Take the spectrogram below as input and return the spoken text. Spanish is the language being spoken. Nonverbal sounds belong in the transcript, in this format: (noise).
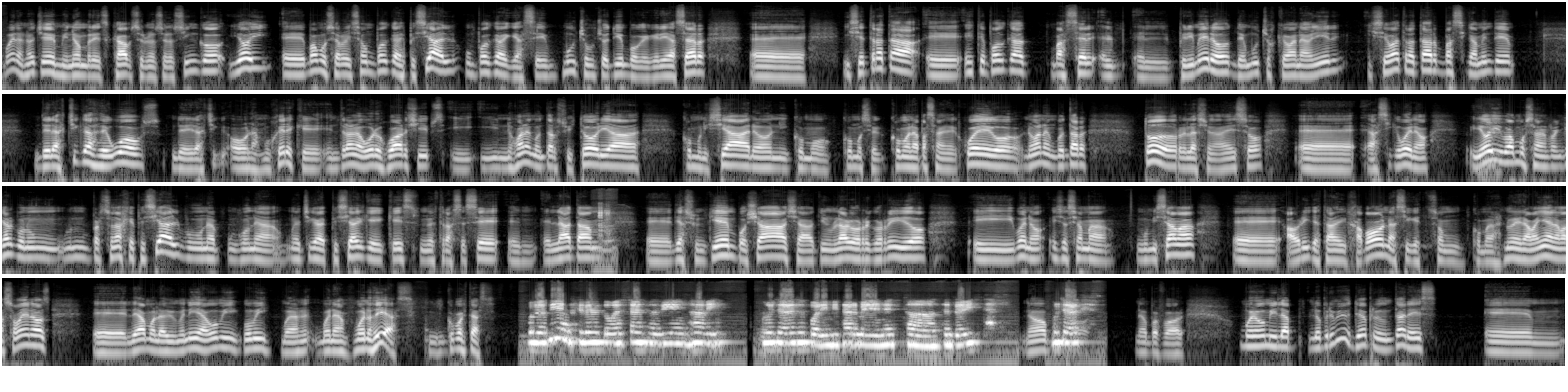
Buenas noches, mi nombre es Caps105 y hoy eh, vamos a realizar un podcast especial, un podcast que hace mucho, mucho tiempo que quería hacer. eh, y se trata, eh, este podcast va a ser el, el primero de muchos que van a venir y se va a tratar básicamente de las chicas de WoWs, de las chicas, o las mujeres que entraron a World of Warships y, y nos van a contar su historia, cómo iniciaron y cómo, cómo, se, cómo la pasan en el juego. Nos van a contar todo relacionado a eso. eh, así que bueno, y hoy vamos a arrancar con un, personaje especial, una, una, chica especial que, es nuestra CC en, LATAM eh, de hace un tiempo ya, ya tiene un largo recorrido. Y bueno, ella se llama Gumisama. eh, ahorita está en Japón, así que son como las 9 de la mañana más o menos. Le damos la bienvenida a Gumi. Gumi, buenas, buenas, buenos días. ¿Cómo estás? Buenos días, ¿cómo estás? Bien, Javi. Muchas gracias por invitarme en estas entrevistas. No, por Muchas favor. gracias. No, por favor. Bueno, Gumi, la- lo primero que te voy a preguntar es, em,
